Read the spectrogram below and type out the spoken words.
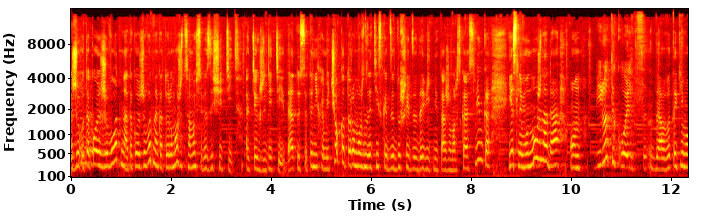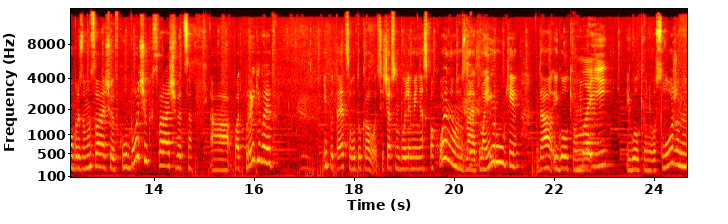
жи- такое животное, такое животное, которое может само себя защитить от тех же детей. Да? То есть это не хомячок, который можно затискать, задушить, задавить, не та же морская свинка. Если ему нужно, да, он Берет и колется. да, вот таким образом он сворачивает в клубочек, сворачивается, а, подпрыгивает и пытается вот уколоть. Сейчас он более-менее спокойный, он знает мои руки, да, иголки у него, Мои. Иголки у него сложены.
